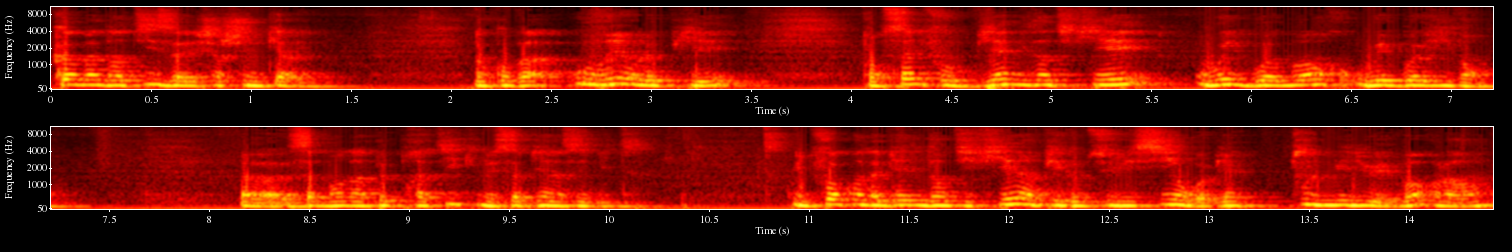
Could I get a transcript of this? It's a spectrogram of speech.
comme un dentiste va aller chercher une carie. Donc on va ouvrir le pied. Pour ça, il faut bien identifier où est le bois mort, où est le bois vivant. Euh, ça demande un peu de pratique, mais ça vient assez vite. Une fois qu'on a bien identifié un pied comme celui-ci, on voit bien que tout le milieu est mort là. Hein.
